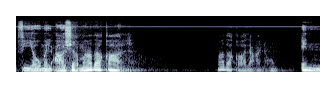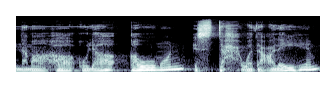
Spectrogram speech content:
في يوم العاشر ماذا قال؟ ماذا قال عنهم؟ إنما هؤلاء قوم استحوذ عليهم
